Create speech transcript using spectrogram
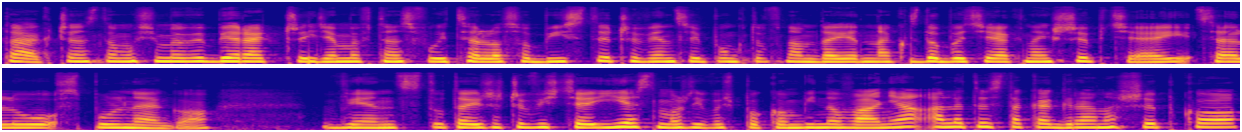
Tak, często musimy wybierać, czy idziemy w ten swój cel osobisty, czy więcej punktów nam da jednak zdobycie jak najszybciej celu wspólnego. Więc tutaj rzeczywiście jest możliwość pokombinowania, ale to jest taka gra na szybko,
